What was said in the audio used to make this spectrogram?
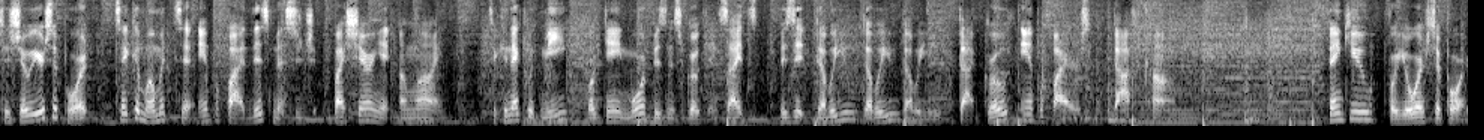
To show your support, take a moment to amplify this message by sharing it online. To connect with me or gain more business growth insights, visit www.growthamplifiers.com. Thank you for your support.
